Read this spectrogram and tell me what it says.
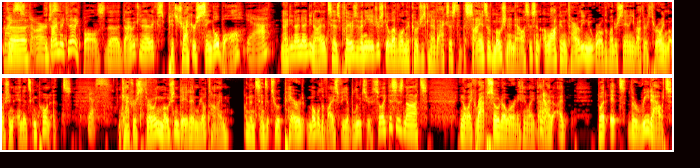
My the, stars. The Diamond Kinetic balls. The Diamond Kinetics Pitch Tracker single ball. Yeah. Ninety nine ninety nine. It says players of any age or skill level and their coaches can have access to the science of motion analysis and unlock an entirely new world of understanding about their throwing motion and its components. Yes. It captures throwing motion data in real time and then sends it to a paired mobile device via Bluetooth. So like this is not, you know, like Rapsodo or anything like that. No. I, I, but it's the readout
